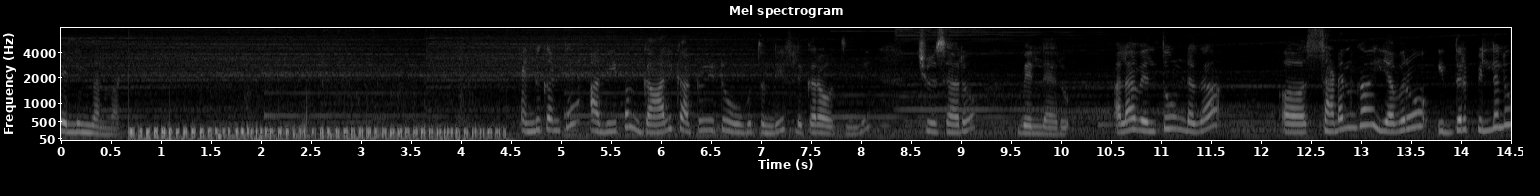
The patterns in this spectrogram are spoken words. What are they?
వెళ్ళిందనమాట ఎందుకంటే ఆ దీపం గాలికి అటు ఇటు ఊగుతుంది ఫ్లికర్ అవుతుంది. చూశారు వెళ్ళారు. అలా వెళ్తూ ఉండగా సడన్గా ఎవరో ఇద్దరు పిల్లలు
